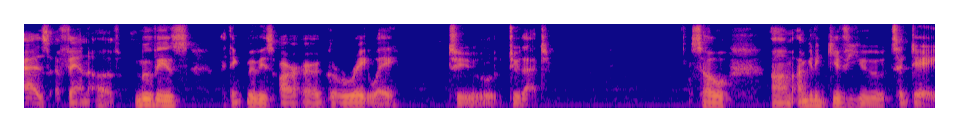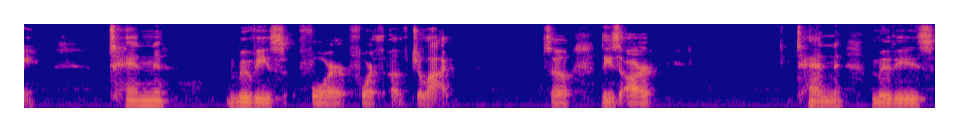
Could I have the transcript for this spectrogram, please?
as a fan of movies, I think movies are a great way to do that. So um, I'm going to give you today 10 movies for 4th of July. So these are 10 movies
